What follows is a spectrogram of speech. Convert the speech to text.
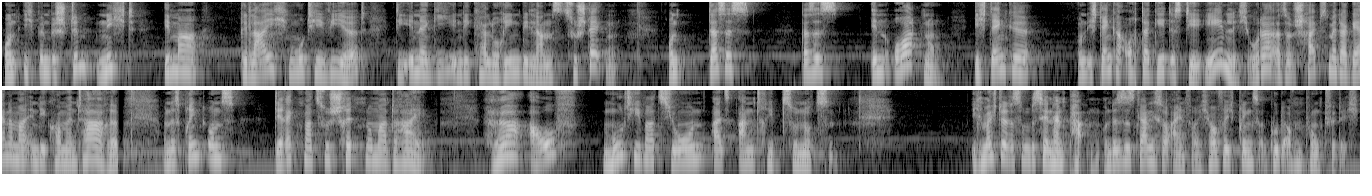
und ich bin bestimmt nicht immer gleich motiviert, die Energie in die Kalorienbilanz zu stecken. Und das ist, das ist in Ordnung. Ich denke, und ich denke auch, da geht es dir ähnlich, oder? Also schreib's mir da gerne mal in die Kommentare. Und es bringt uns direkt mal zu Schritt Nummer drei. Hör auf, Motivation als Antrieb zu nutzen. Ich möchte das so ein bisschen entpacken und es ist gar nicht so einfach. Ich hoffe, ich bringe es gut auf den Punkt für dich.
